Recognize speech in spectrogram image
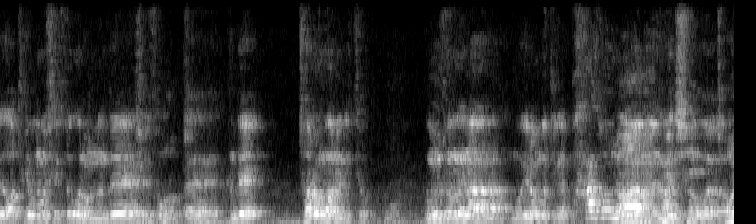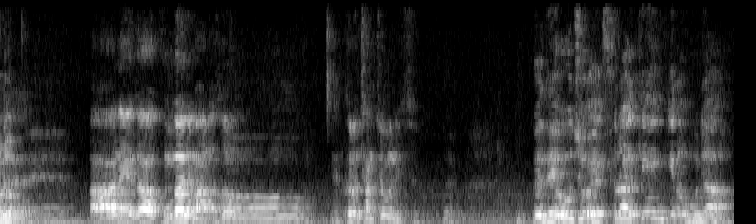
그 어떻게 보면 실속은 없는데. 실속은 없죠. 네. 근데 저런 거는 있죠. 뭐. 음성이나 뭐 이런 것 중에 파손을 아, 하면 많이 그렇지. 적어요. 전혀 네. 없네. 안에가 공간이 많아서 어. 네, 그런 장점은 있죠. 그 네오지오 X라는 게임기는 뭐냐?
